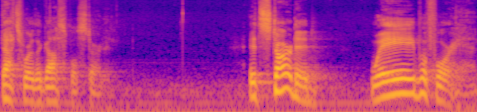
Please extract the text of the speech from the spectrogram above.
That's where the gospel started. It started way beforehand.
